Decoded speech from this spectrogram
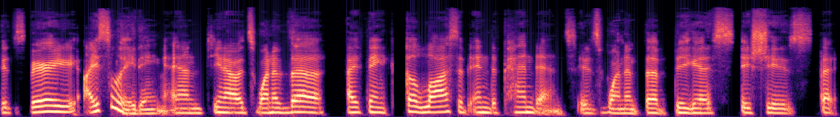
it's very isolating. And, you know, it's one of the, I think the loss of independence is one of the biggest issues that,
